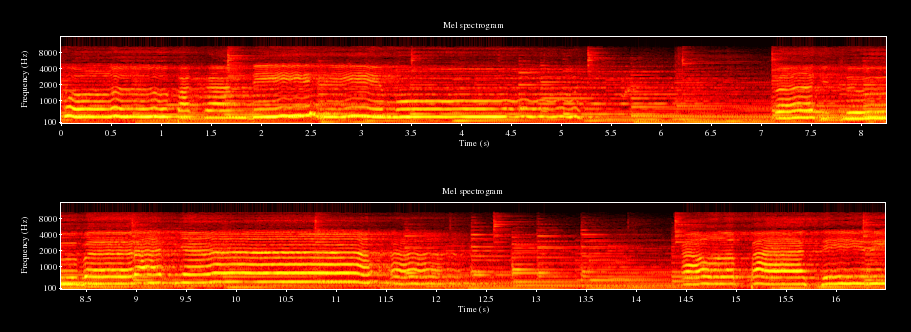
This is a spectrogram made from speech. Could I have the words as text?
ku lupakan dirimu. Begitu beratnya Kau lepas diriku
